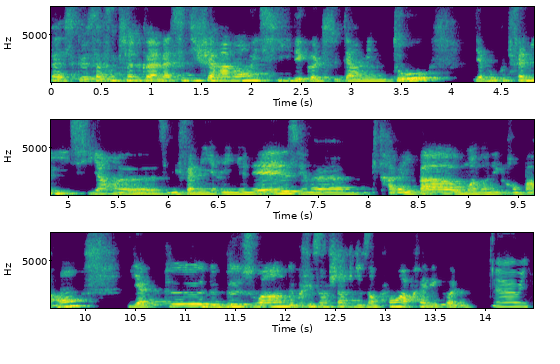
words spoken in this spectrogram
parce que ça fonctionne quand même assez différemment ici. L'école se termine tôt. Il y a beaucoup de familles ici. Hein. Euh, c'est des familles réunionnaises. Il y en a beaucoup qui travaillent pas, au moins dans les grands-parents. Il y a peu de besoins de prise en charge des enfants après l'école. Ah oui.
